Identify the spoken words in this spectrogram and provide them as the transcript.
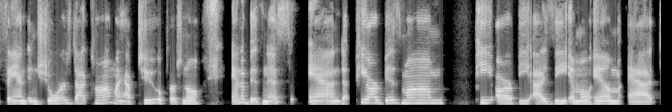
sandandshores.com. I have two, a personal and a business. And PR Biz Mom, P R B I Z M O M at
